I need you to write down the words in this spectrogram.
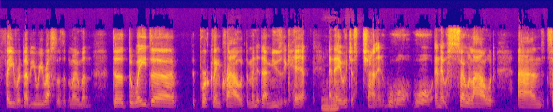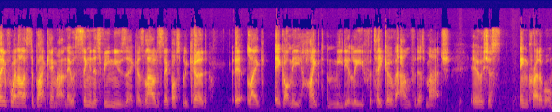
favorite WWE wrestlers at the moment. The the way the Brooklyn crowd, the minute their music hit, Mm-hmm. and they were just chanting "War, War," and it was so loud. And same for when Aleister Black came out and they were singing his theme music as loud as they possibly could. It like it got me hyped immediately for Takeover and for this match. It was just incredible.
